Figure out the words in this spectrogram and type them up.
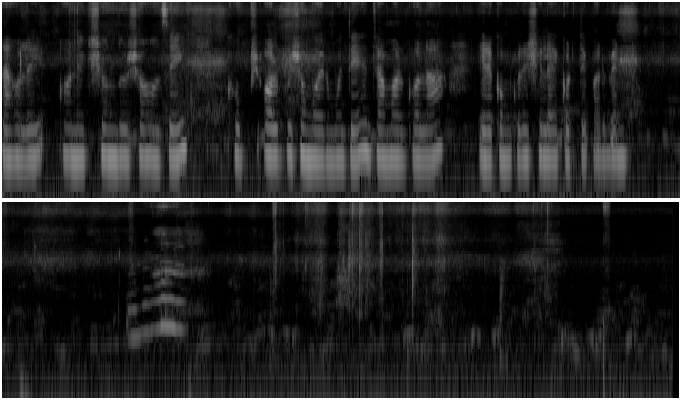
তাহলেই অনেক সুন্দর, সহজেই খুব অল্প সময়ের মধ্যে জামার গলা এরকম করে সেলাই করতে পারবেন।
